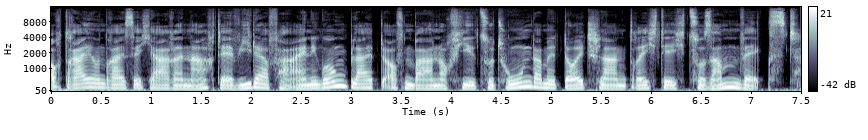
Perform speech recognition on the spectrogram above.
Auch 33 Jahre nach der Wiedervereinigung bleibt offenbar noch viel zu tun, damit Deutschland richtig zusammenwächst.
